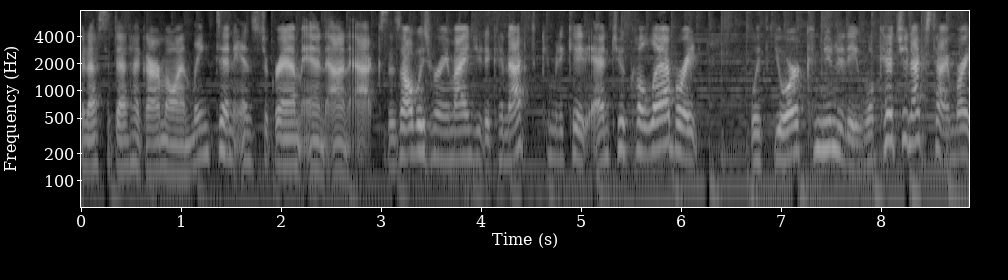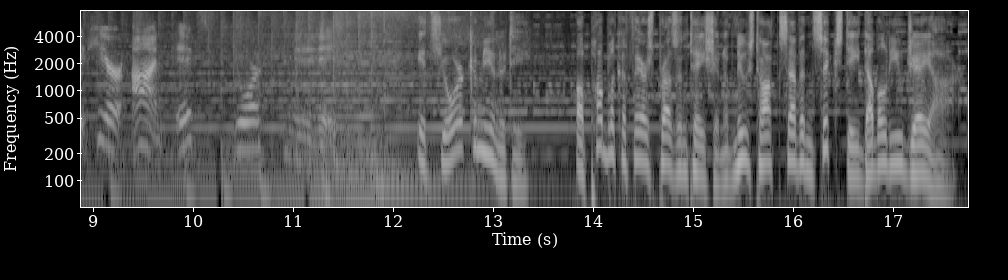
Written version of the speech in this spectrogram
Vanessa Denha Garmo on LinkedIn, Instagram, and on X. As always, we remind you to connect, communicate, and to collaborate with your community. We'll catch you next time right here on It's Your Community. It's Your Community, a public affairs presentation of News Talk 760 WJR.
